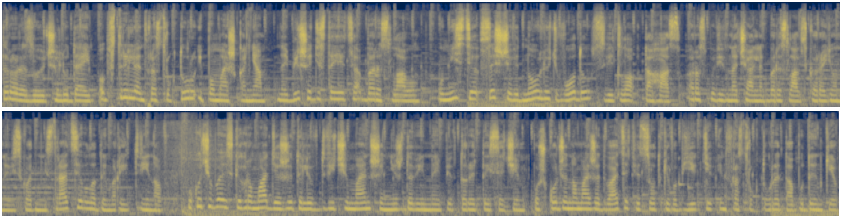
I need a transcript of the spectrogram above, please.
тероризуючи людей, обстрілює інфраструктуру і помешкання. Найбільше дістається Береславу. У місті все ще відновлюють воду, світло та газ, розповів начальник Береславської районної військової адміністрації Володимир Літвінов. У Кочубейській громаді жителів вдвічі менше ніж до війни півтори тисячі. Пошкоджено майже 20% об'єктів інфраструктури та будинків.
